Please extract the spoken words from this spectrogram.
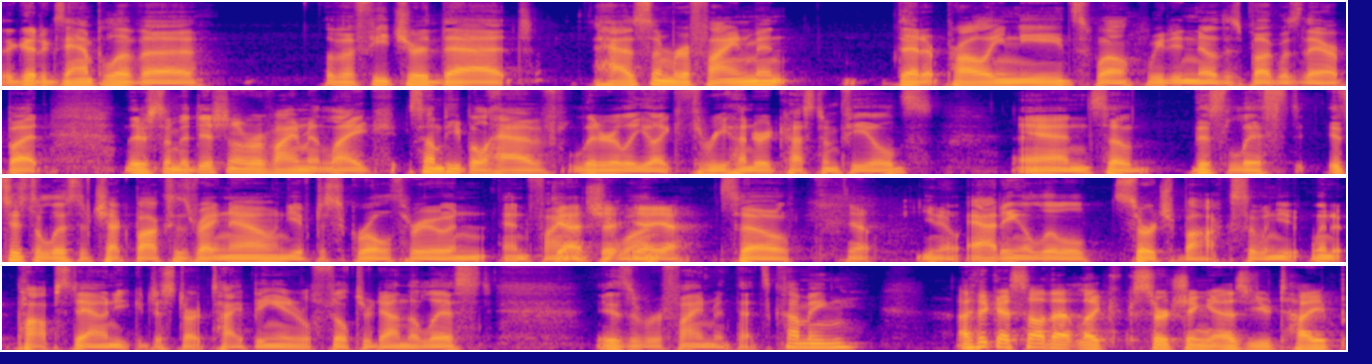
a good example of a of a feature that has some refinement that it probably needs. Well, we didn't know this bug was there, but there's some additional refinement. Like some people have literally like 300 custom fields, and so this list it's just a list of checkboxes right now, and you have to scroll through and, and find Gotcha. what you want. Yeah, yeah. So Yep. you know, adding a little search box so when you when it pops down, you can just start typing and it'll filter down the list. Is a refinement that's coming. I think I saw that like searching as you type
